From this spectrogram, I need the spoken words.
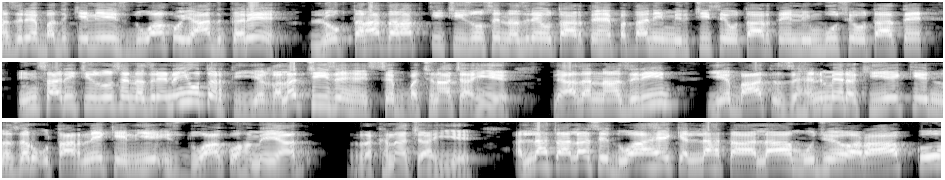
नज़र बद के लिए इस दुआ को याद करें। लोग तरह तरह की चीज़ों से नज़रें उतारते हैं, पता नहीं, मिर्ची से उतारते हैं, नींबू से उतारते हैं, इन सारी चीज़ों से नज़रें नहीं उतरती। ये गलत चीज़ें हैं, इससे बचना चाहिए। लिहाजा नाजरीन, ये बात जहन में रखिए कि नज़र उतारने के लिए इस दुआ को हमें याद रखना चाहिए। अल्लाह ताला से दुआ है कि अल्लाह ताला मुझे और आपको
